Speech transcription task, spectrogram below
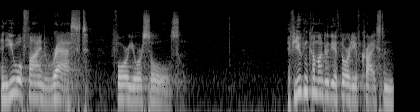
And you will find rest for your souls. If you can come under the authority of Christ in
